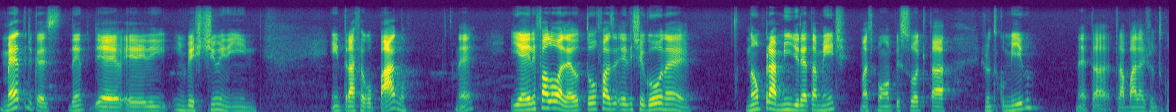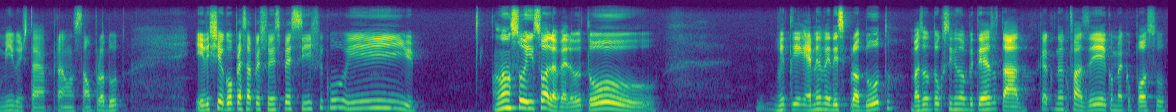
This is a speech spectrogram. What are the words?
métricas, dentro, é, ele investiu em, em tráfego pago, né? E aí ele falou, olha, eu tô fazendo, ele chegou, né, não para mim diretamente, mas para uma pessoa que tá junto comigo, né, tá trabalha junto comigo, a gente tá para lançar um produto. Ele chegou para essa pessoa em específico e lançou isso, olha, velho, eu tô querendo vender esse produto, mas eu não tô conseguindo obter resultado. O que é que eu tenho que fazer? Como é que eu posso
